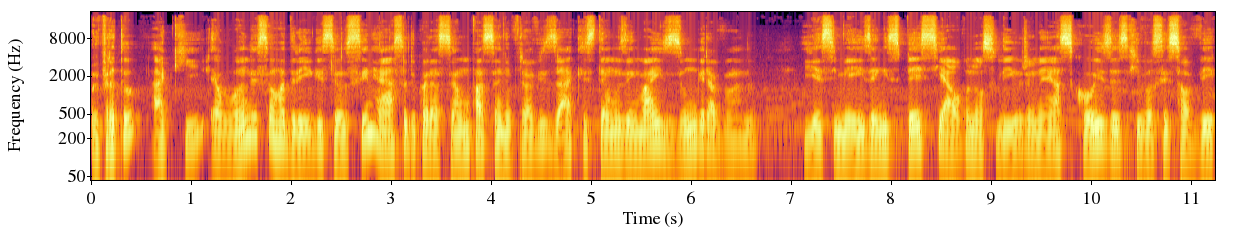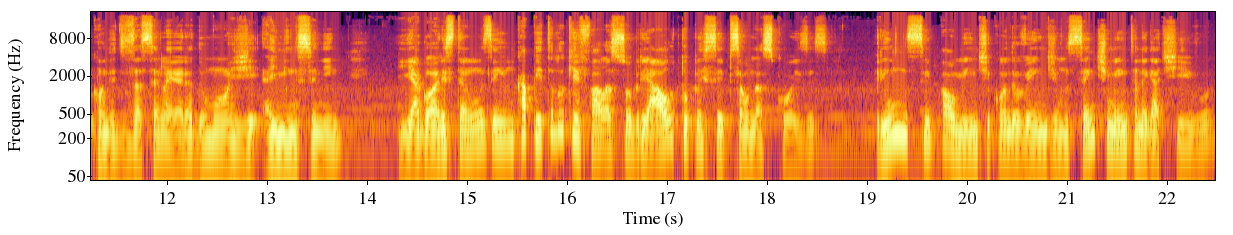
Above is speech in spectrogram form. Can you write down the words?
Oi pra tu, aqui é o Anderson Rodrigues, seu cineasta do coração, passando para avisar que estamos em mais um gravando. E esse mês é em especial o nosso livro, né? As coisas que você só vê quando desacelera, do monge Aimin Sunim. E agora estamos em um capítulo que fala sobre a autopercepção das coisas, principalmente quando vem de um sentimento negativo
